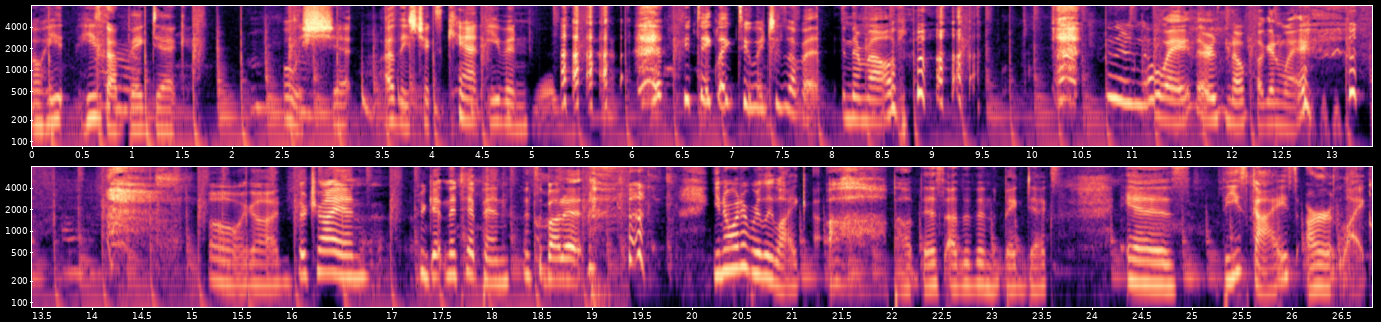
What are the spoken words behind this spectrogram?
oh, he he's got big dick. Holy shit! Oh, these chicks can't even. could take like two inches of it in their mouth. There's no way. There's no fucking way. oh my god. They're trying. They're getting the tip in. That's about it. you know what I really like oh, about this, other than the big dicks, is these guys are like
